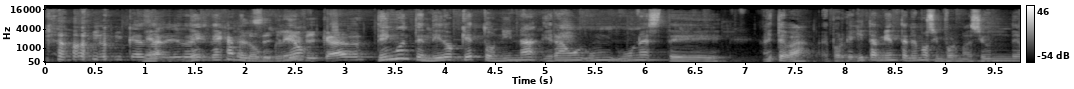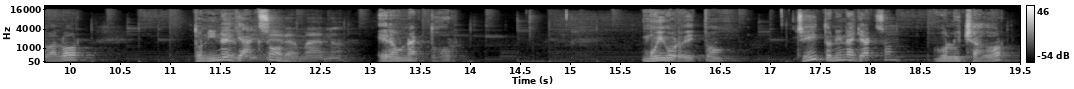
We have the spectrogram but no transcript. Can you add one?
No, nunca he Mira, sabido. de- déjame el lo googleo. Tengo entendido que tonina era un, un, un, este. Ahí te va, porque aquí también tenemos información de valor. Tonina De Jackson mano. era un actor muy gordito. Sí, Tonina Jackson, o luchador.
